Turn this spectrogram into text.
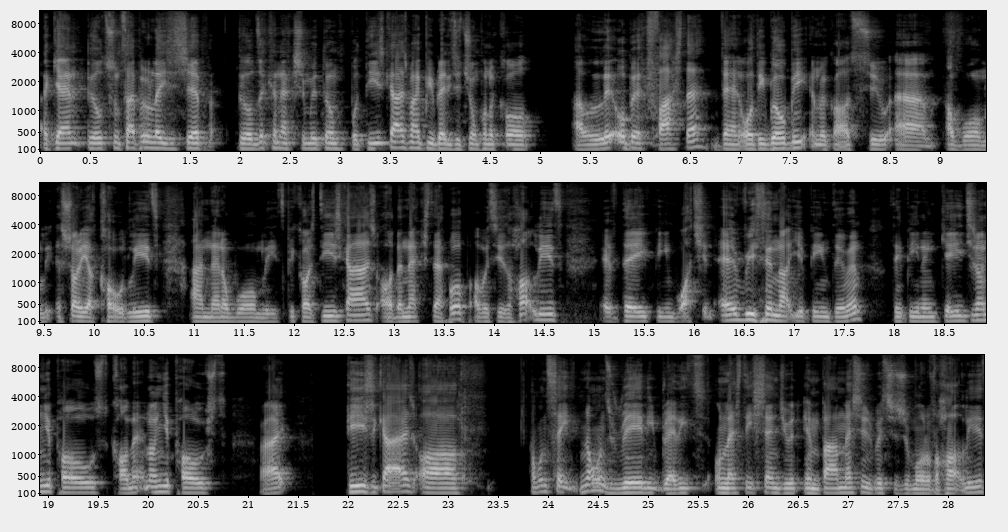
Again, build some type of relationship, build a connection with them. But these guys might be ready to jump on a call a little bit faster than, or they will be in regards to um, a warm, sorry, a cold lead and then a warm lead because these guys are the next step up. Obviously, the hot leads, if they've been watching everything that you've been doing, they've been engaging on your post, commenting on your post, right? These guys are, I wouldn't say no one's really ready to, unless they send you an inbound message, which is more of a hot lead.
